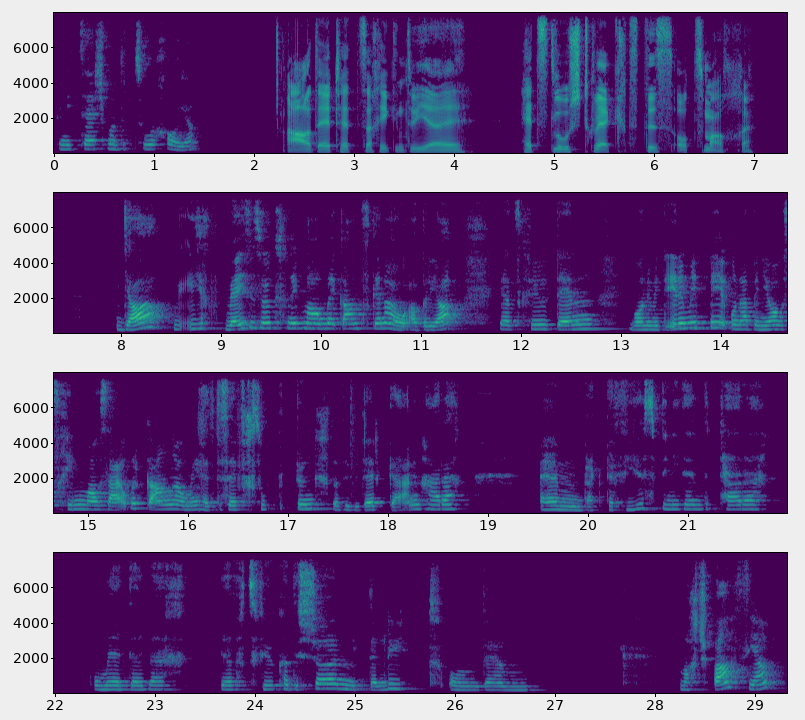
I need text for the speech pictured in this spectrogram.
bin ich zuerst mal dazugekommen, ja ah, dort hat sich irgendwie, äh, hat's die Lust geweckt, das auch zu machen. Ja, ich weiß es wirklich nicht mal mehr ganz genau, aber ja, ich habe das Gefühl, dann, als ich mit ihr mit bin, und dann bin ich auch als Kind mal selber gegangen, und mir hat das einfach super gedacht, dass ich dort gerne her. Ähm, wegen den Füßen bin ich dann dorthin, und mir hat einfach, einfach das Gefühl gehabt, das ist schön mit den Leuten, und ähm, macht Spass, ja.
